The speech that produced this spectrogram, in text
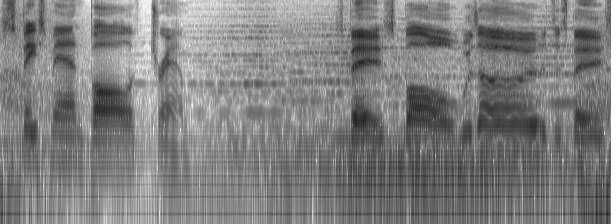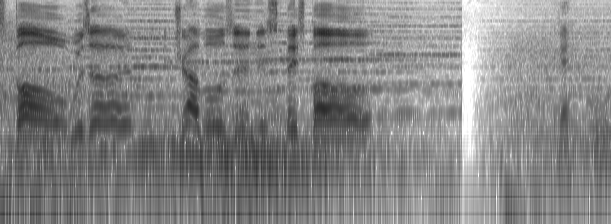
spaceman ball of tram. Space ball wizard, it's a space ball wizard. He travels in his space ball. Okay. Ooh.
